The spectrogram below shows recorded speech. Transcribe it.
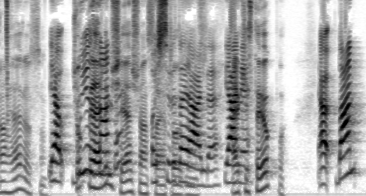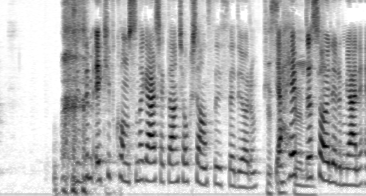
Aa, helal olsun. Ya Çok bu değerli bir şey ya şu an sahip aşırı olduğunuz. değerli. Yani Herkeste yok bu. ya ben bizim ekip konusunda gerçekten çok şanslı hissediyorum. Kesinlikle ya hep öyle. de söylerim yani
